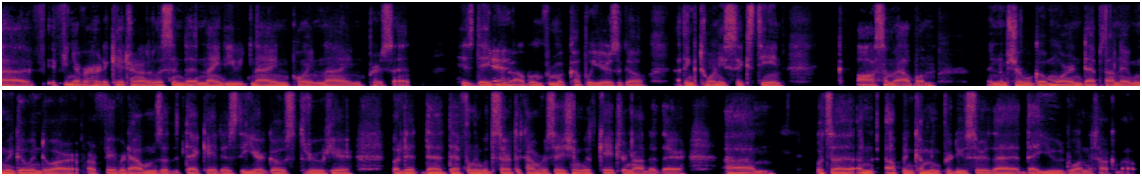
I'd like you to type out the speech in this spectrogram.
Uh, if, if you never heard of Kaytra, listen to ninety nine point nine percent his debut yeah. album from a couple years ago. I think 2016. Awesome album. And I'm sure we'll go more in depth on it when we go into our, our favorite albums of the decade as the year goes through here. But it, that definitely would start the conversation with Kaytranada there. Um, what's a, an up and coming producer that, that you'd want to talk about?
